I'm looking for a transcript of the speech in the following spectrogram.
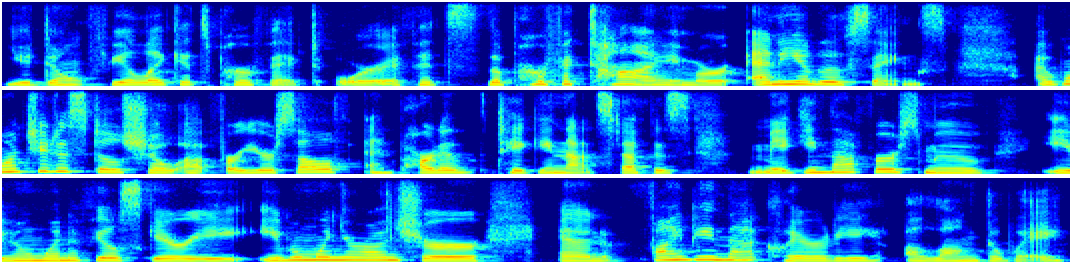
you don't feel like it's perfect or if it's the perfect time or any of those things. I want you to still show up for yourself. And part of taking that step is making that first move, even when it feels scary, even when you're unsure, and finding that clarity along the way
